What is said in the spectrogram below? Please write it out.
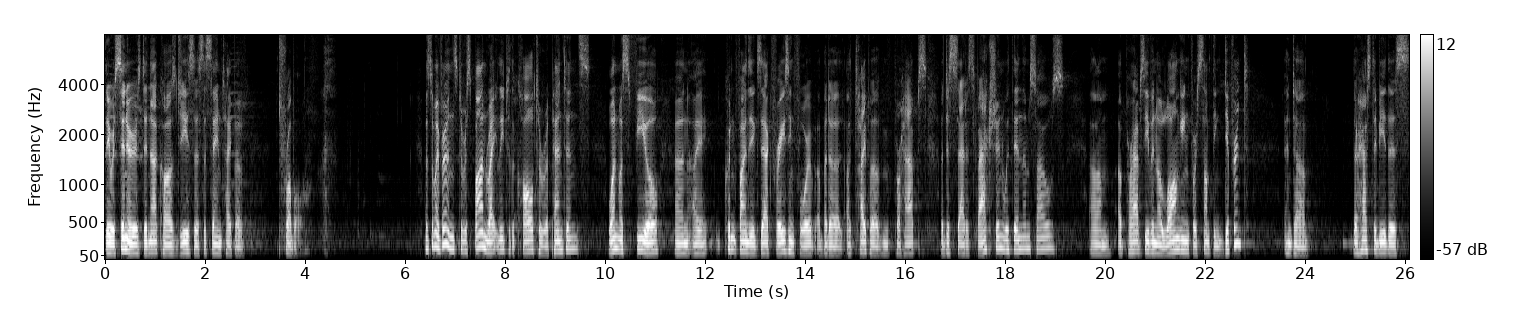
they were sinners did not cause Jesus the same type of trouble. But so, my friends, to respond rightly to the call to repentance, one must feel and I couldn't find the exact phrasing for it, but a, a type of perhaps a dissatisfaction within themselves, um, perhaps even a longing for something different. And uh, there has to be this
